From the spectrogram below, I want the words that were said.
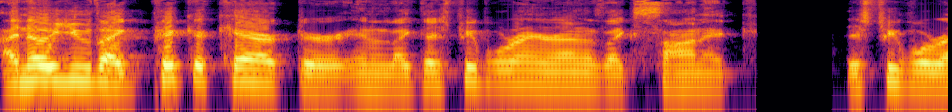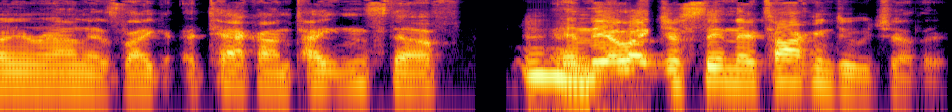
I know you like pick a character and like there's people running around as like Sonic, there's people running around as like Attack on Titan stuff, Mhm. and they're like just sitting there talking to each other.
